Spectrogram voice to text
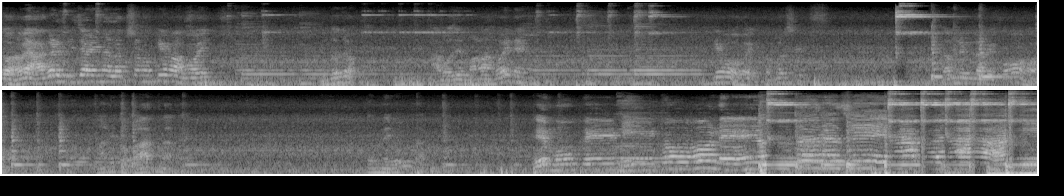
તો હવે આગળ બીજા એના લક્ષણો કેવા હોય? જોજો. આવો જે માણસ હોય ને કેવો હોય ખબર છે તમને એમ લાગે ઓહો આની તો વાત ના થાય તમને એવું લાગે હે મુખે મીઠો ને અંતર છે આપનારી.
